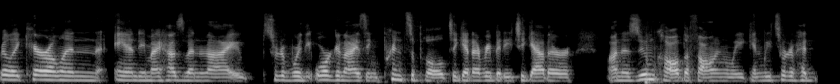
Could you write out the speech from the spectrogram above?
really, Carolyn, Andy, my husband, and I sort of were the organizing principle to get everybody together on a Zoom call the following week. And we sort of had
